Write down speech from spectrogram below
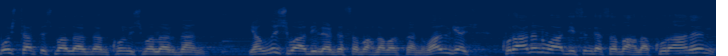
Boş tartışmalardan, konuşmalardan, yanlış vadilerde sabahlamaktan vazgeç. Kur'an'ın vadisinde sabahla. Kur'an'ın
